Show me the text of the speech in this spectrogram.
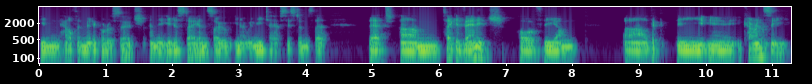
in health and medical research, and they're here to stay. And so, you know, we need to have systems that that um, take advantage of the um, uh, the, the uh, currency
